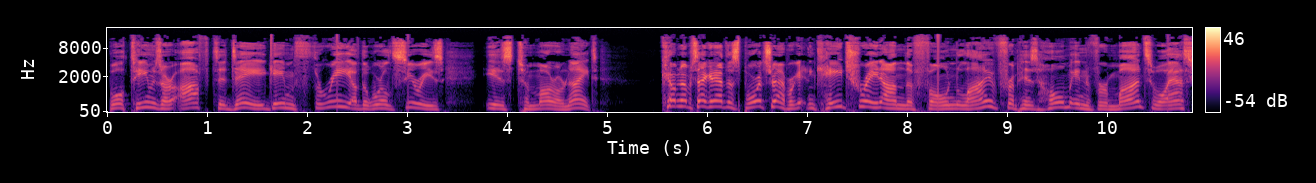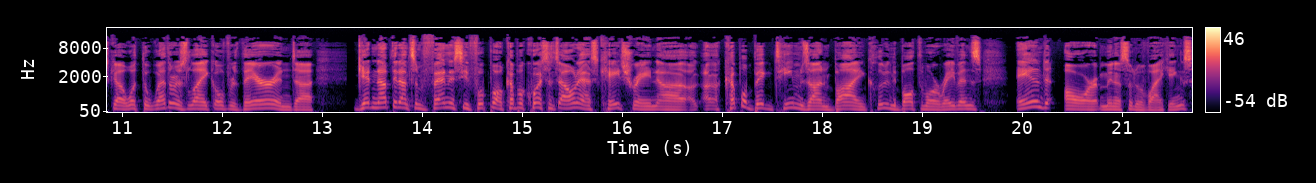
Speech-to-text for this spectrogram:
Both teams are off today. Game three of the World Series is tomorrow night. Coming up second half of the Sports Wrap, we're getting K Train on the phone live from his home in Vermont. We'll ask uh, what the weather is like over there and uh, get an update on some fantasy football. A couple questions I want to ask K Train. Uh, a, a couple big teams on by, including the Baltimore Ravens and our Minnesota Vikings.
